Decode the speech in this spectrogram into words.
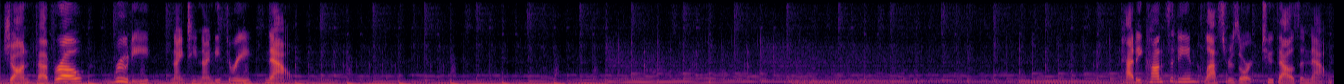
Jon Favreau, Rudy, 1993, now. Paddy Considine, Last Resort, 2000, now.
